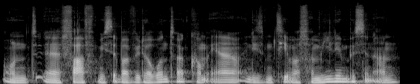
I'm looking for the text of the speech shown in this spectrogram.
und äh, fahre für mich selber wieder runter, komme eher in diesem Thema Familie ein bisschen an.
